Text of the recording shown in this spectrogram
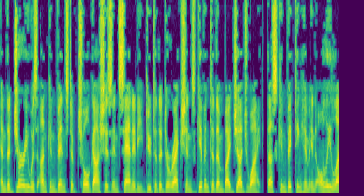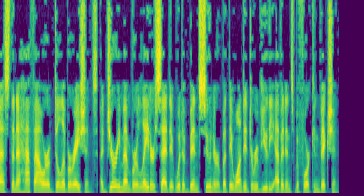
and the jury was unconvinced of Czolgosz's insanity due to the directions given to them by Judge White, thus convicting him in only less than a half hour of deliberations a jury member later said it would have been sooner but they wanted to review the evidence before conviction.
